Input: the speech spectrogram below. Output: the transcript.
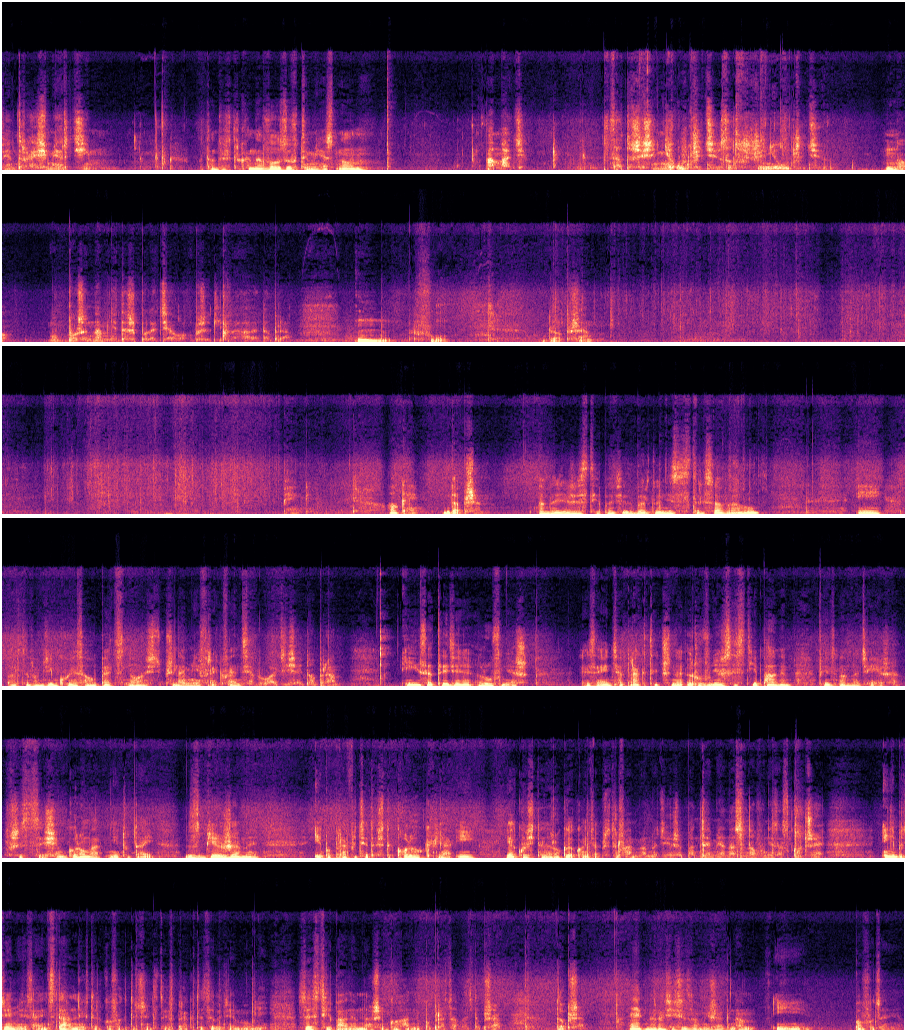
Wiem, trochę śmierci. Bo tam też trochę nawozu w tym jest, no. A macie. Za to, że się nie uczycie, za to, że się nie uczycie. No. O Boże, na mnie też poleciało. Obrzydliwe, ale dobra. Mm, fu. Dobrze. Pięknie. Okej, dobrze. Mam nadzieję, że Stefan się bardzo nie zestresował. I bardzo Wam dziękuję za obecność. Przynajmniej frekwencja była dzisiaj dobra. I za tydzień również zajęcia praktyczne, również ze Stiepanem, więc mam nadzieję, że wszyscy się gromadnie tutaj zbierzemy i poprawicie też te kolokwia i jakoś ten rok do końca przetrwamy. Mam nadzieję, że pandemia nas znowu nie zaskoczy i nie będziemy mieli zajęć zdalnych, tylko faktycznie tutaj w praktyce będziemy mogli ze Stiepanem naszym kochanym popracować. Dobrze? Dobrze. A jak na razie się z Wami żegnam i powodzenia.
